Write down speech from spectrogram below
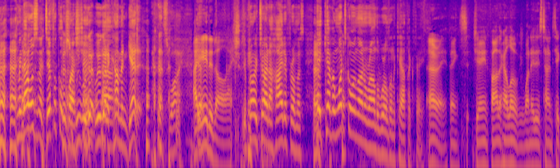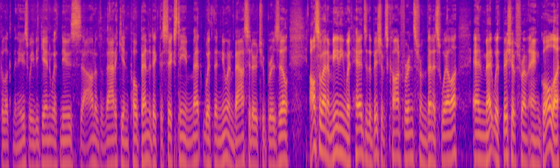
I mean, that wasn't a difficult question. We, we, we were going to Uh, come and get it. That's why. I Yeah. ate it all, actually. You're probably trying to hide it from us. Hey, Kevin, what's going on around the world in the Catholic faith? All right, thanks, Jane. Father, hello, everyone. It is time to take a look at the news. We begin with news out of the Vatican. Pope Benedict XVI met with the new ambassador to Brazil. Also had a meeting with heads of the Bishops' Conference from Venezuela and met with bishops from Angola.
